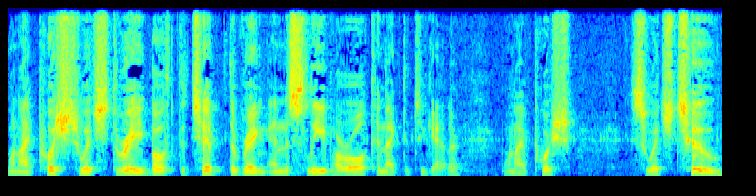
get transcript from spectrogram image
when I push switch 3, both the tip, the ring, and the sleeve are all connected together. When I push switch 2,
